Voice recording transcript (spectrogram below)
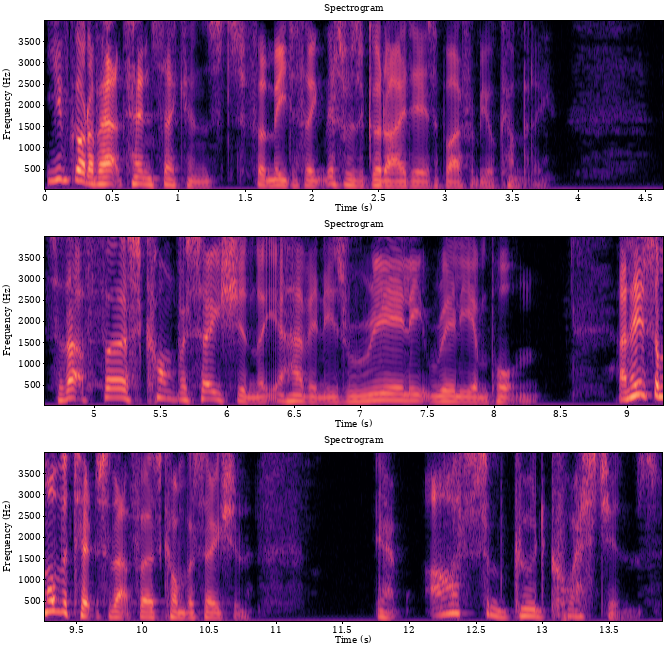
you've got about 10 seconds for me to think this was a good idea to buy from your company. So that first conversation that you're having is really, really important. And here's some other tips for that first conversation. Yeah, ask some good questions.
